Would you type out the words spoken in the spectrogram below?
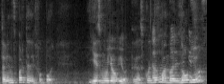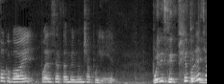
También es parte del fuckboy. Y es muy obvio, te das cuenta O sea, cuando el que novio es un fuckboy puede ser también un chapulín. puede ser, fíjate Puede que,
